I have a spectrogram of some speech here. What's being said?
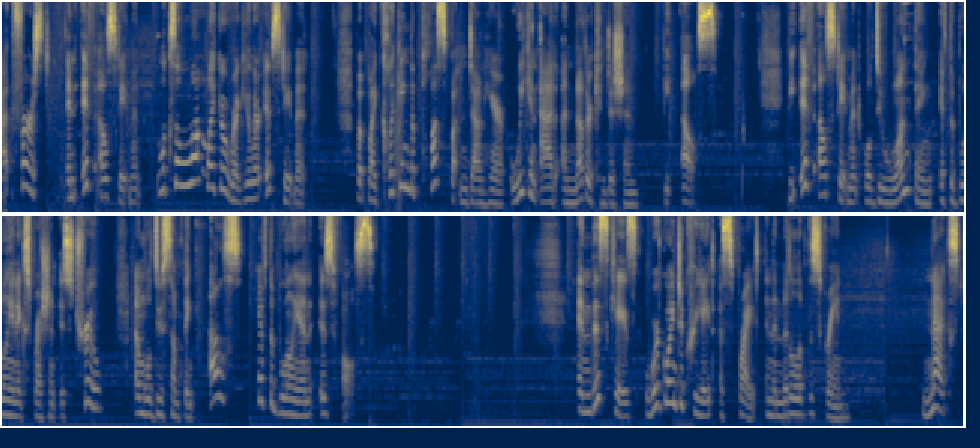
At first, an if-else statement looks a lot like a regular if statement. But by clicking the plus button down here, we can add another condition, the else. The if-else statement will do one thing if the Boolean expression is true, and will do something else if the Boolean is false. In this case, we're going to create a sprite in the middle of the screen. Next,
